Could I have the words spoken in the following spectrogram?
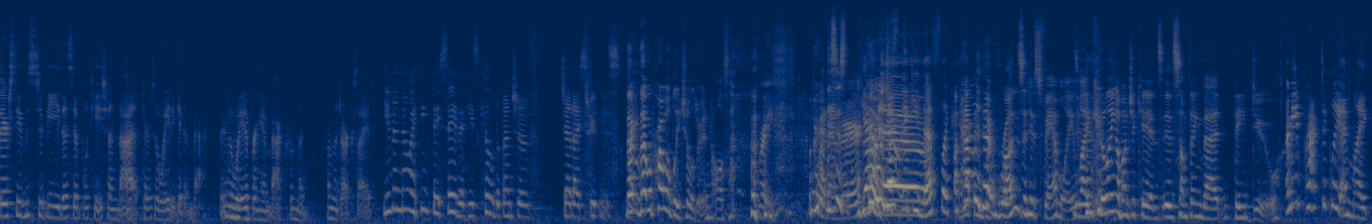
there seems to be this implication that there's a way to get him back. There's a way to mm-hmm. bring him back from the from the dark side. Even though I think they say that he's killed a bunch of Jedi students. That, Right. that were probably children, also. Right. Apparently, this is Whatever. Yeah, I was thinking that's like apparently happened. that before. runs in his family. Like killing a bunch of kids is something that they do. I mean, practically, I'm like,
